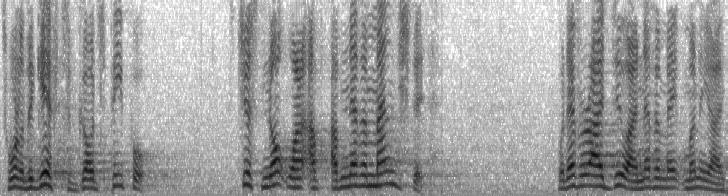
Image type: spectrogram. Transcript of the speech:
It's one of the gifts of God's people. It's just not one, I've, I've never managed it. Whatever I do, I never make money. I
